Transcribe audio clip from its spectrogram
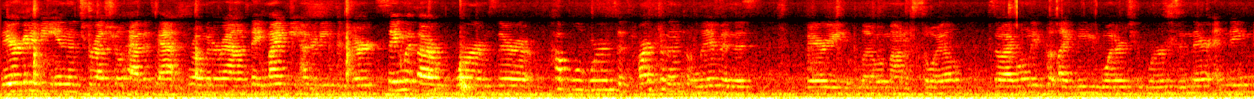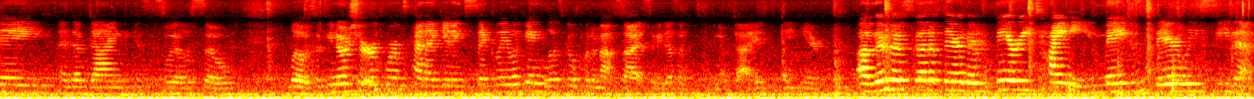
They're going to be in the terrestrial habitat, roaming around. They might be underneath the dirt. Same with our worms. There are a couple of worms. It's hard for them to live in this very low amount of soil. So I've only put like maybe one or two worms in there, and they may end up dying because the soil is so low. So if you notice your earthworm's kind of getting sickly looking, let's go put him outside so he doesn't, you know, die in, here. Um, there's our scud up there. They're very tiny. You may just barely see them.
